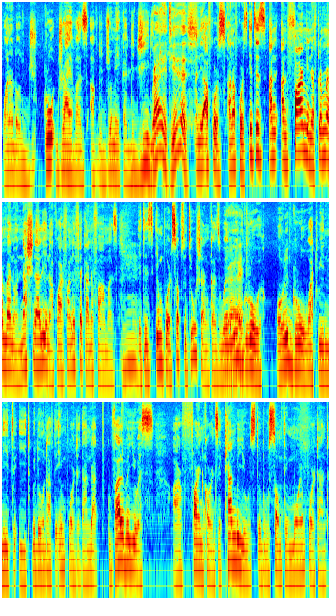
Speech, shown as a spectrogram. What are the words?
one of those dr- growth drivers of the Jamaica, the GDP. Right, yes. And of course, and of course, it is and, and farming. You have to remember, you know, nationally, know, apart from the effect on the farmers, mm. it is import substitution because when Right. we grow, when we grow what we need to eat, we don't have to import it, and that valuable US or foreign currency can be used to do something more important.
